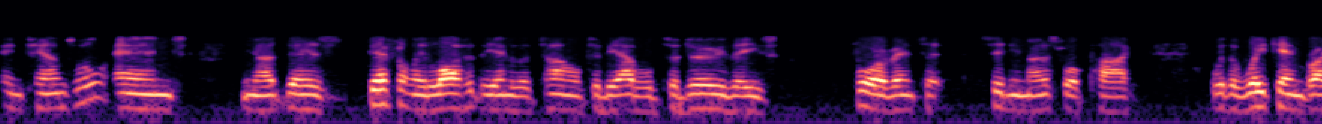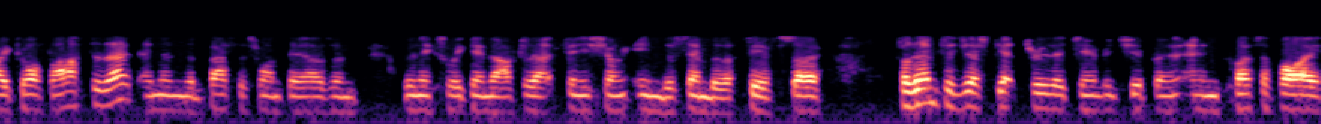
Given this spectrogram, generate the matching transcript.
in Townsville, and you know there's definitely light at the end of the tunnel to be able to do these four events at Sydney Motorsport Park with a weekend break off after that, and then the Bathurst 1000 the next weekend after that, finishing in December the 5th. So for them to just get through their championship and, and classify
